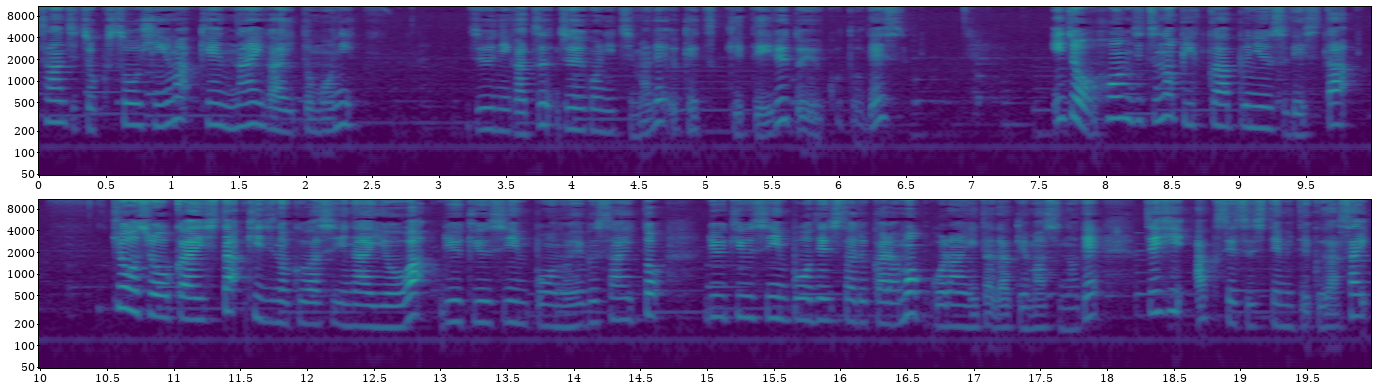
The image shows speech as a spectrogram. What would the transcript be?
産地直送品は県内外ともに12月15日まで受け付けているということです。以上本日のピックアップニュースでした。今日紹介した記事の詳しい内容は琉球新報のウェブサイト琉球新報デジタルからもご覧いただけますのでぜひアクセスしてみてください。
